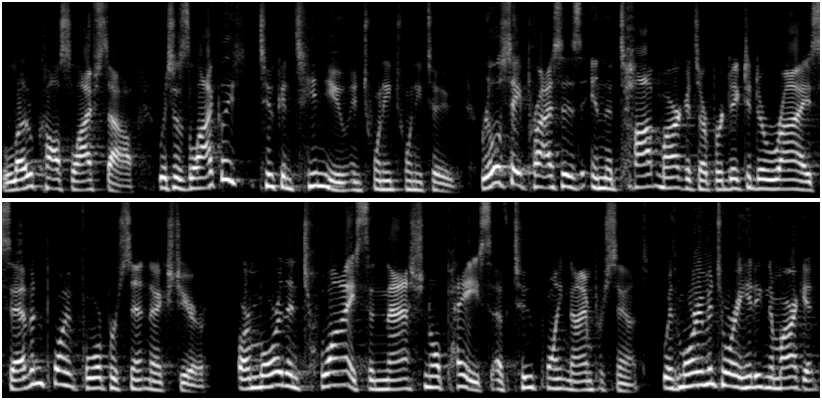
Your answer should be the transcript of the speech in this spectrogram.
low cost lifestyle, which is likely to continue in 2022. Real estate prices in the top markets are predicted to rise 7.4% next year or more than twice the national pace of 2.9%. With more inventory hitting the market,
